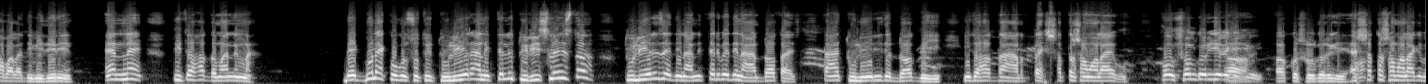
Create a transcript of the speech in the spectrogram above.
হবালা দিবি দেরি। হ্যাঁ নে তুই তো হদ মানে না। বেগুন এক গোছো তুই তুলিয়ে আনিতে তুই রিস লইস তো। তুলিয়ে যেদিন আনিতে বেদিন আর ডট আইস। তা তুলিয়ে তো ডট দিই। ইতো হদ আর এক সপ্তাহ সময় লাগবো। কৌশল করিয়ে রেখে দিও অকুশল করি এক সময় লাগিব।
